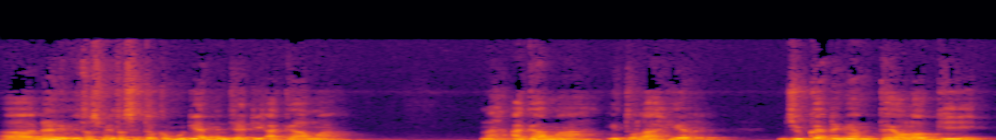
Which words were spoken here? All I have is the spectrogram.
Uh, dari mitos-mitos itu kemudian menjadi agama. Nah, agama itu lahir juga dengan teologi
